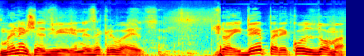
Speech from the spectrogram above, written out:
У мене зараз двері не закриваються. Все, йде перекос дома.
